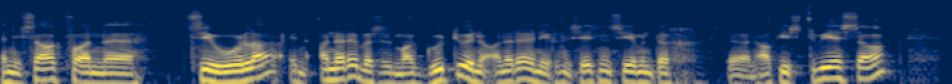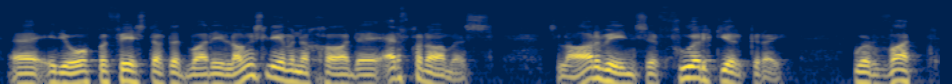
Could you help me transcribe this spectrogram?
In die saak van uh Tsiula en ander versus Magutu en ander in 1976 uh, in Hakkies 2 saak, uh, het die hof bevestig dat waar die langslewende gade erfgenaam is, sal haar wense voorkeur kry oor wat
